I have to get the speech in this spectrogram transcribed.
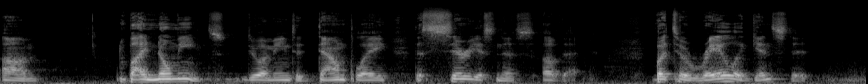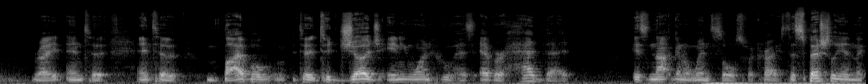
Um, by no means do I mean to downplay the seriousness of that, but to rail against it, right, and to and to Bible to, to judge anyone who has ever had that is not going to win souls for Christ, especially in the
